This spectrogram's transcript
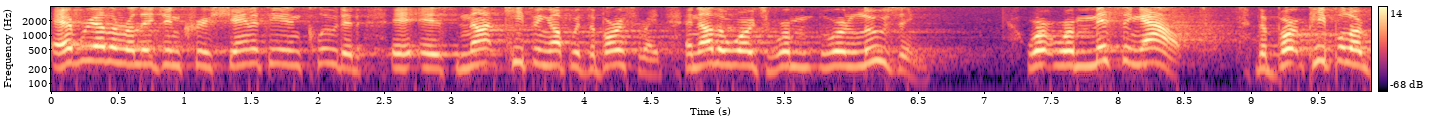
Every other religion, Christianity included, is not keeping up with the birth rate. In other words, we're, we're losing, we're, we're missing out. The people are,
